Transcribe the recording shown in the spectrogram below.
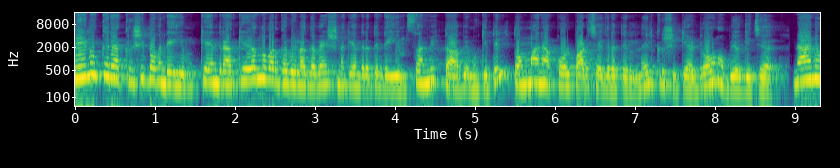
വേളൂക്കര കൃഷിഭവന്റെയും കേന്ദ്ര കിഴങ്ങുവർഗ വിള ഗവേഷണ കേന്ദ്രത്തിന്റെയും സംയുക്ത ആഭിമുഖ്യത്തിൽ തൊമ്മാന കോൾപ്പാട് ശേഖരത്തിൽ നെൽകൃഷിക്ക് ഡ്രോൺ ഉപയോഗിച്ച് നാനോ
